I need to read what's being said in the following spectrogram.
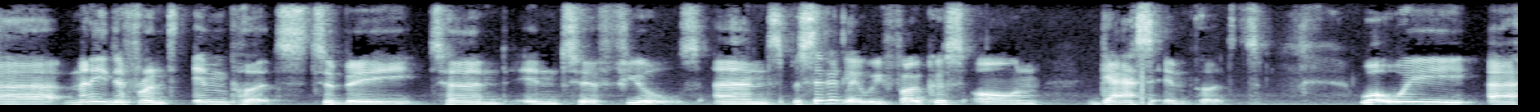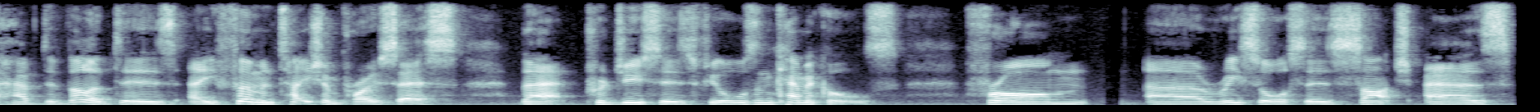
uh, many different inputs to be turned into fuels, and specifically we focus on gas inputs. What we uh, have developed is a fermentation process that produces fuels and chemicals from uh, resources such as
